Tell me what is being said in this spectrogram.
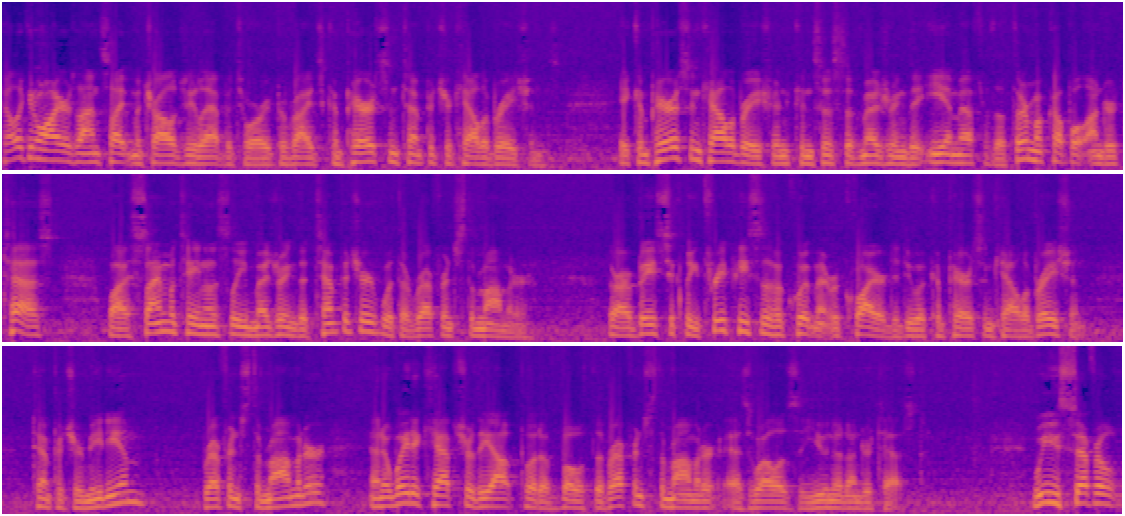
Pelican Wire's on-site metrology laboratory provides comparison temperature calibrations. A comparison calibration consists of measuring the EMF of the thermocouple under test while simultaneously measuring the temperature with a reference thermometer. There are basically three pieces of equipment required to do a comparison calibration. Temperature medium, reference thermometer, and a way to capture the output of both the reference thermometer as well as the unit under test. We use several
